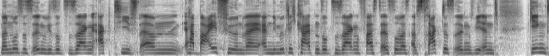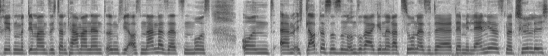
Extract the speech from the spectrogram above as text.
man muss es irgendwie sozusagen aktiv ähm, herbeiführen, weil einem die Möglichkeiten sozusagen fast als sowas Abstraktes irgendwie entgegentreten, mit dem man sich dann permanent irgendwie auseinandersetzen muss. Und ähm, ich glaube, dass es in unserer Generation, also der, der Millennials, natürlich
